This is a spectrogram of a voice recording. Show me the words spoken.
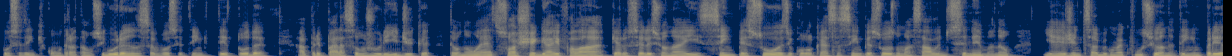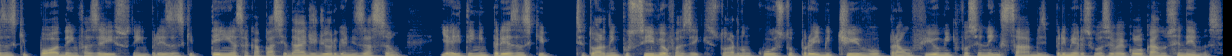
você tem que contratar um segurança, você tem que ter toda a preparação jurídica. Então não é só chegar e falar, ah, quero selecionar aí 100 pessoas e colocar essas 100 pessoas numa sala de cinema, não. E aí a gente sabe como é que funciona. Tem empresas que podem fazer isso, tem empresas que têm essa capacidade de organização. E aí tem empresas que se torna impossível fazer, que se torna um custo proibitivo para um filme que você nem sabe, primeiro, se você vai colocar nos cinemas,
